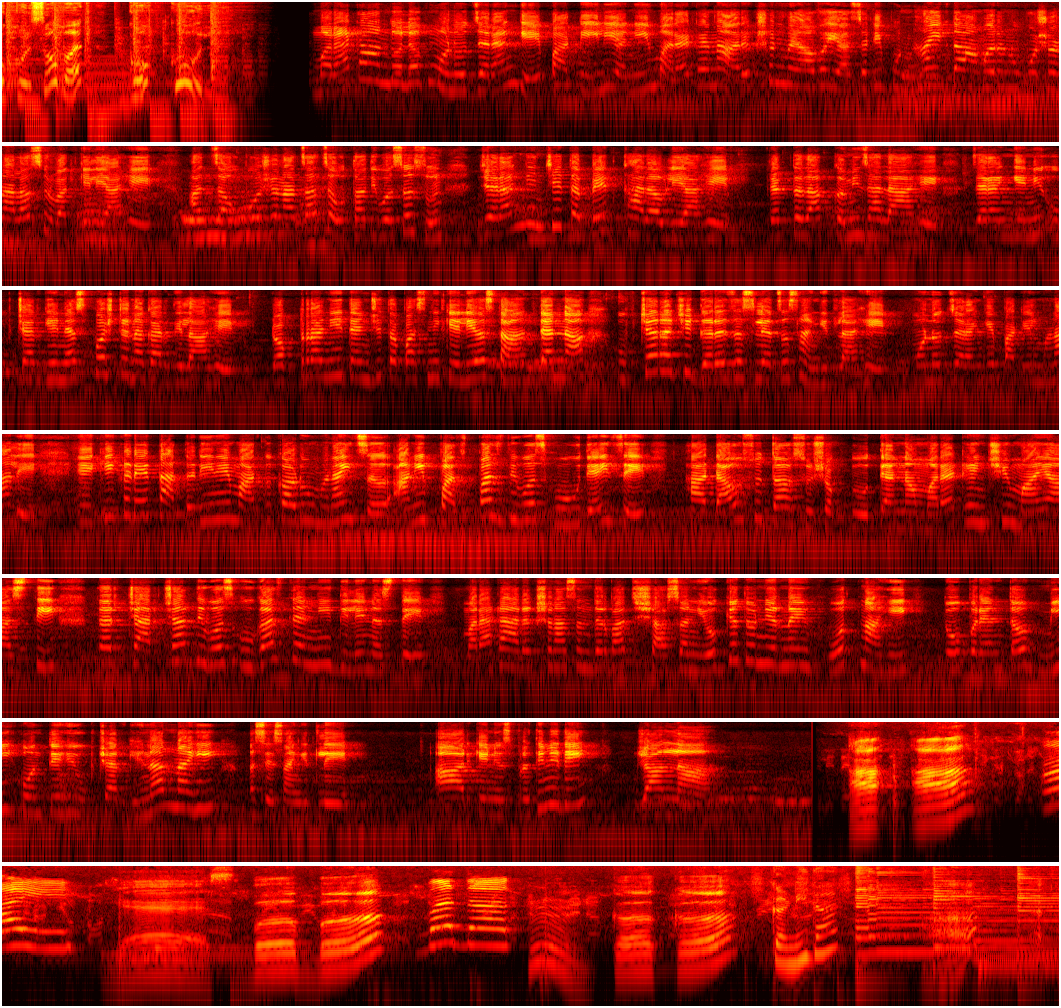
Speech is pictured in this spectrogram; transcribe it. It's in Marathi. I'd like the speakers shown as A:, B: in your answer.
A: गोकुळ सोबत गोकुल.
B: मराठा आंदोलक मनोज जरांगे पाटील यांनी मराठ्यांना आरक्षण मिळावं यासाठी पुन्हा एकदा आमरण उपोषणाला सुरुवात केली आहे. आजचा उपोषणाचा चौथा दिवस असून जरांगेंची तब्येत खालावली आहे. रक्तदाब कमी झाला आहे. जरांगेंनी उपचार घेण्यास स्पष्ट नकार दिला आहे. डॉक्टरांनी त्यांची तपासणी केली असता त्यांना उपचाराची गरज असल्याचं सांगितलं आहे. मनोज जरांगे पाटील म्हणाले एकी तातडीने मार्ग काढू म्हणायचं आणि पाच पाच दिवस होऊ द्यायचे हा डाव सुद्धा असू शकतो. त्यांना मराठ्यांची माया असती तर चार चार दिवस उगाच त्यांनी दिले नसते. मराठा आरक्षणासंदर्भात शासन योग्य तो निर्णय होत नाही तोपर्यंत मी कोणतेही उपचार घेणार नाही असे सांगितले. आर के न्यूज प्रतिनिधी जालना.
C: आ आ?
D: आई.
C: येस ब ब?
D: बदक.
C: हम्म. क क?
E: कणीदार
